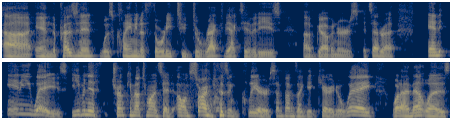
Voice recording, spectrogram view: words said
Uh, and the president was claiming authority to direct the activities of governors, et cetera. And anyways, even if Trump came out tomorrow and said, "Oh, I'm sorry, I wasn't clear. Sometimes I get carried away. What I meant was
